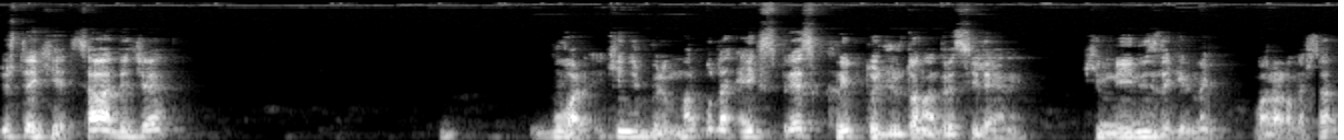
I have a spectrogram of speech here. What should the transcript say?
üstteki sadece bu var. İkinci bölüm var. Bu da Express kripto cüzdan adresiyle yani. Kimliğinizle girmek var arkadaşlar.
